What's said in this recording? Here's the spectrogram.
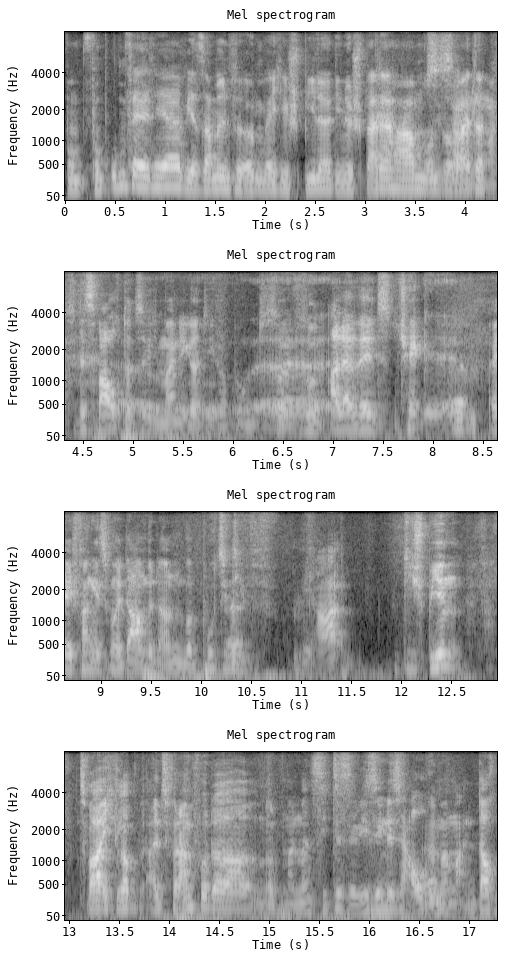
vom, vom Umfeld her, wir sammeln für irgendwelche Spieler, die eine Sperre haben Muss und so sagen, weiter. also das war auch tatsächlich mein negativer Punkt. So, so ein Allerwelts-Check. Äh, Ich fange jetzt mal damit an, weil positiv, ja, die spielen zwar, ich glaube, als Frankfurter, man, man sieht das, wir sehen das ja auch ja. immer, man, doch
